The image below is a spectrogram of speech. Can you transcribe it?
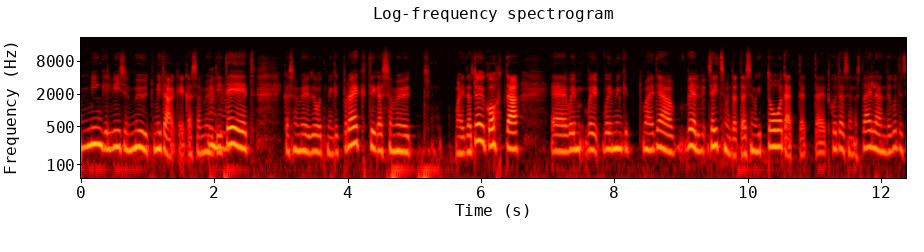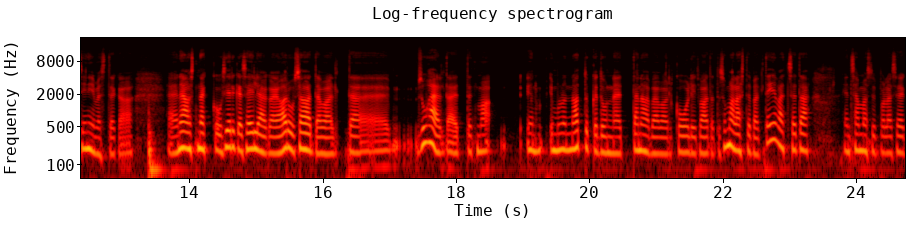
mingil viisil müüd midagi, kas sa müüd mm -hmm. ideed, kas sa müüd uut mingit projekti, kas sa müüd, ma ei tea, töökohta eh, või, või, või mingit, ma ei tea, veel seitsmendat asja, mingit toodet, et, et kuidas ennast välja anda, kuidas inimestega eh, näost näkku, sirge seljaga ja arusaadavalt äh, suhelda, et, et ma ja noh, ja mul on natuke tunne, et tänapäeval koolid, vaadates oma laste pealt, teevad seda, ent samas võib-olla see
